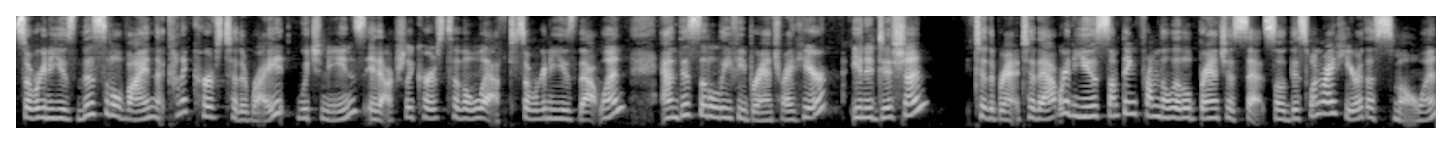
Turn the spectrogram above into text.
So we're going to use this little vine that kind of curves to the right, which means it actually curves to the left. So we're going to use that one and this little leafy branch right here. In addition to the branch to that, we're going to use something from the little branches set. So this one right here, the small one.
